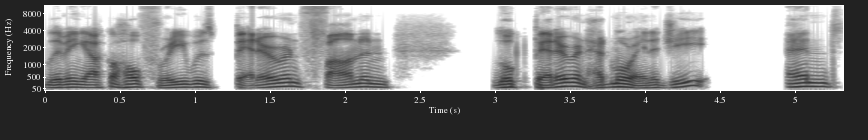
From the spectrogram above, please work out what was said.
living alcohol free was better and fun and looked better and had more energy. And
